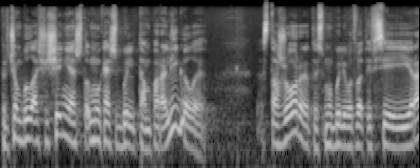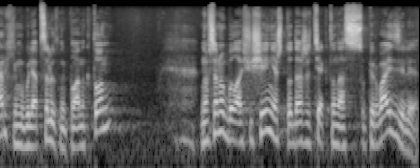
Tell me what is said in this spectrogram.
Причем было ощущение, что мы, конечно, были там паралигалы, стажеры, то есть мы были вот в этой всей иерархии, мы были абсолютный планктон, но все равно было ощущение, что даже те, кто нас супервайзили,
